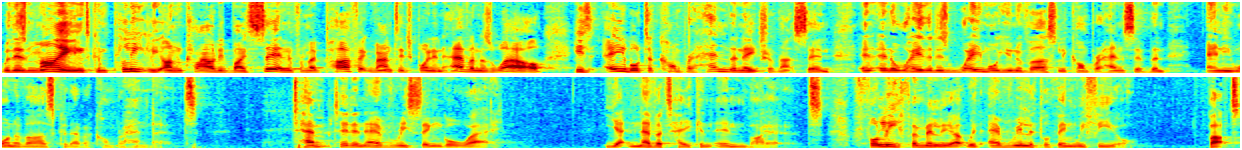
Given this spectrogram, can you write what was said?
with his mind completely unclouded by sin from a perfect vantage point in heaven as well, he's able to comprehend the nature of that sin in, in a way that is way more universally comprehensive than any one of us could ever comprehend it. Tempted in every single way, yet never taken in by it. Fully familiar with every little thing we feel, but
